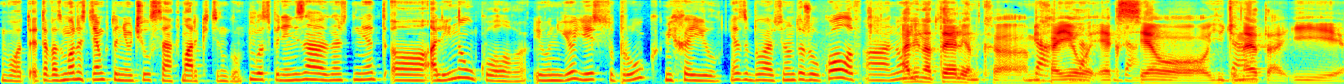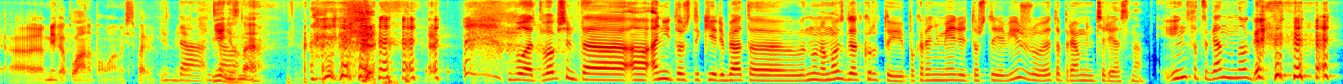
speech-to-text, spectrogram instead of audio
Вот, это возможность тем, кто не учился маркетингу. Господи, я не знаю, значит, нет, э, Алина Уколова, и у нее есть супруг Михаил. Я забываю, все, он тоже Уколов. Э, ну... Алина Теллинг, э, Михаил, да, экс-сео да. Юкинета да. и э, Мегаплана, по-моему, если память не изменяет. Да, не, да. не знаю. Вот, в общем-то, а, они тоже такие ребята, ну, на мой взгляд, крутые. По крайней мере, то, что я вижу, это прям интересно. Инфо-цыган много.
